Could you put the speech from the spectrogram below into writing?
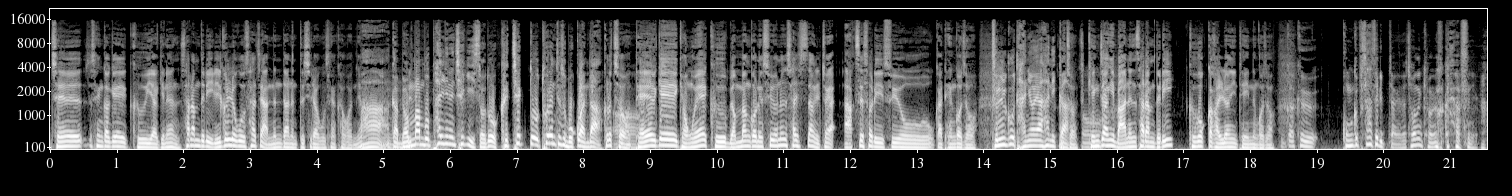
네. 제 생각에 그 이야기는 사람들이 읽으려고 사지 않는다는 뜻이라고 생각하거든요. 아, 그러니까 몇만 부 팔리는 책이 있어도 그 책도 토렌트에서 못 구한다. 그렇죠. 아. 대개의 경우에 그 몇만 건의 수요는 사실상 일종의 액세서리 수요가 된 거죠. 들고 다녀야 하니까. 그렇죠. 어. 굉장히 많은 사람들이 그것과 관련이 돼 있는 거죠. 그러니까 그 공급 사슬 입장에서 저는 경영학과 나왔으니까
